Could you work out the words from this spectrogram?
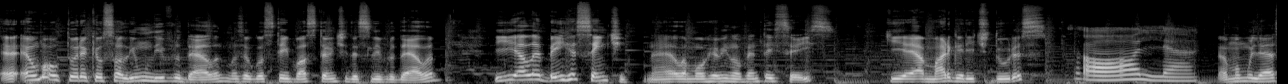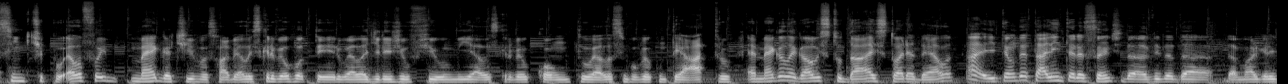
É, é uma autora que eu só li um livro dela, mas eu gostei bastante desse livro dela. E ela é bem recente, né? Ela morreu em 96, que é a Marguerite Duras. Olha. É uma mulher assim que, tipo, ela foi mega ativa, sabe? Ela escreveu roteiro, ela dirigiu filme, ela escreveu conto, ela se envolveu com teatro. É mega legal estudar a história dela. Ah, e tem um detalhe interessante da vida da, da Margaret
